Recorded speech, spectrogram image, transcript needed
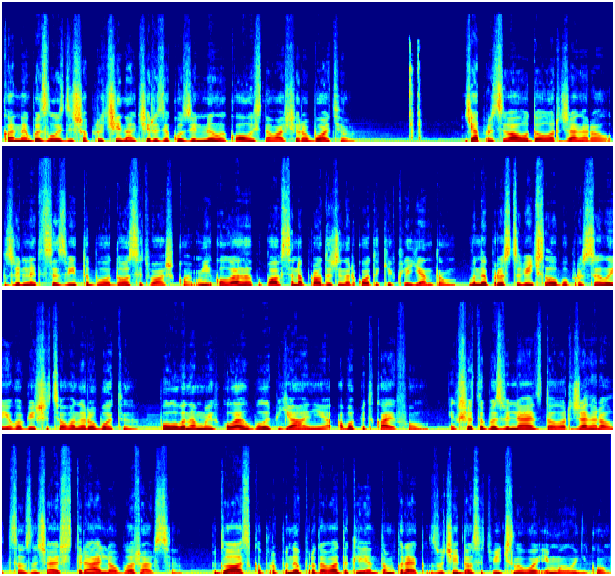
яка найбезглуздіша причина, через яку звільнили когось на вашій роботі? Я працював у Dollar General. Звільнитися звідти було досить важко. Мій колега попався на продажі наркотиків клієнтам. Вони просто вічливо попросили його більше цього не робити. Половина моїх колег були п'яні або під кайфом. Якщо тебе звільняють з Dollar General, це означає, що ти реально облажався. Будь ласка, припини продавати клієнтам крек. Звучить досить вічливо і миленько.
